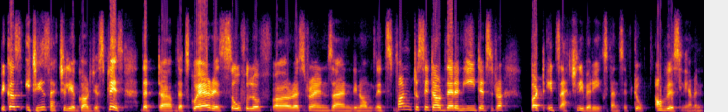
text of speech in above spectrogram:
because it is actually a gorgeous place. That that square is so full of restaurants and you know it's fun to sit out there and eat, etc but it's actually very expensive too. Obviously i mean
